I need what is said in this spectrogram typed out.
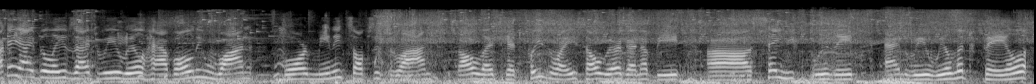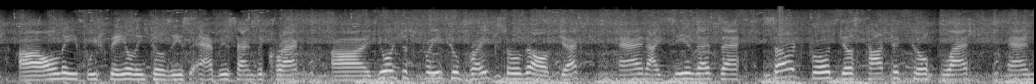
Okay, I believe that we will have only one more minutes of this run. So let's get freeze ray so we're gonna be uh, safe with it and we will not fail. Uh, only if we fail into this abyss and the crack, uh, you're just free to break through the objects. And I see that the third fruit just started to flash and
